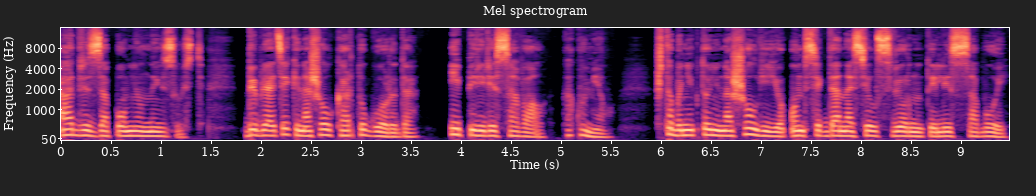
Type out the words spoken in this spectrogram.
Адрес запомнил наизусть. В библиотеке нашел карту города и перерисовал, как умел. Чтобы никто не нашел ее, он всегда носил свернутый лист с собой,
